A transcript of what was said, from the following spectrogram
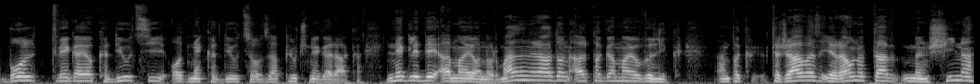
bolj tvegajo kadilci od nekadilcev za pljučnega raka. Ne glede, a imajo normalen radon ali pa ga imajo velik. Ampak težava je ravno ta manjšina,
